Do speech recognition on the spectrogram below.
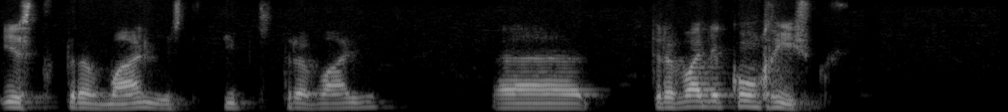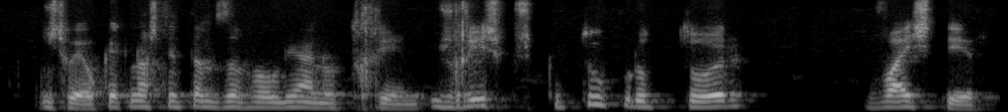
este trabalho, este tipo de trabalho, uh, trabalha com riscos. Isto é, o que é que nós tentamos avaliar no terreno? Os riscos que tu, produtor, vais ter.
